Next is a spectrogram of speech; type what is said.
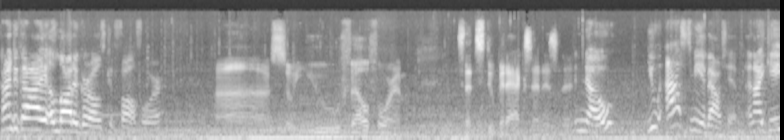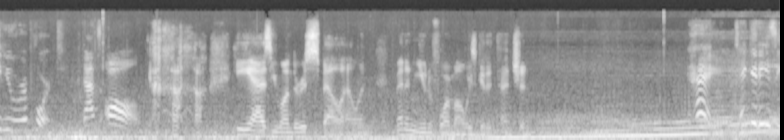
Kind of guy a lot of girls could fall for. Ah, so you fell for him. It's that stupid accent, isn't it? No. You asked me about him, and I gave you a report. That's all. he has you under his spell, Helen. Men in uniform always get attention. Hey, take it easy.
